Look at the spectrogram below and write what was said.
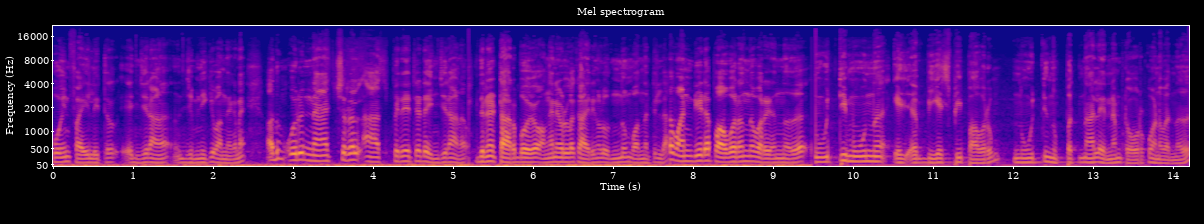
പോയിന്റ് ഫൈവ് ലിറ്റർ എഞ്ചിനാണ് ജിംനിക്ക് വന്നേക്കണേ. അതും ഒരു നാച്ചുറൽ ആസ്പിരേറ്റഡ് എഞ്ചിനാണ് ഇതിന് ടർബോയോ അങ്ങനെയുള്ള കാര്യങ്ങളൊന്നും വന്നിട്ടില്ല. വണ്ടിയുടെ പവർ എന്ന് പറയുന്നത് നൂറ്റി മൂന്ന് ബി എച്ച് പി പവറും നൂറ്റി മുപ്പത്തിനാല് എൻ എം ടോർക്കുമാണ് വന്നത്.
